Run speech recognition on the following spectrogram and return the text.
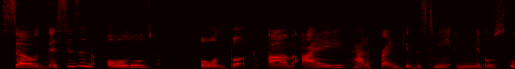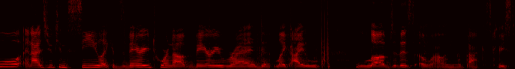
So this is an old old book. Um, I had a friend give this to me in middle school and as you can see like it's very torn up, very red. Like I loved this. Oh wow, and the back is creased.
